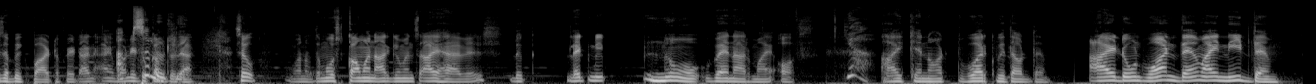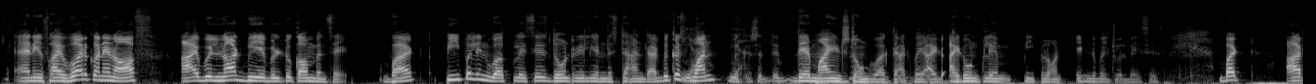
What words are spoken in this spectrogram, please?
is a big part of it. And I wanted Absolutely. to come to that. So one of the most common arguments I have is the let me know when are my offs. Yeah. I cannot work without them. I don't want them, I need them. And if I work on an off, I will not be able to compensate. But people in workplaces don't really understand that because Yeah, one yeah. because their minds don't work that way. I, I don't blame people on individual basis. But our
